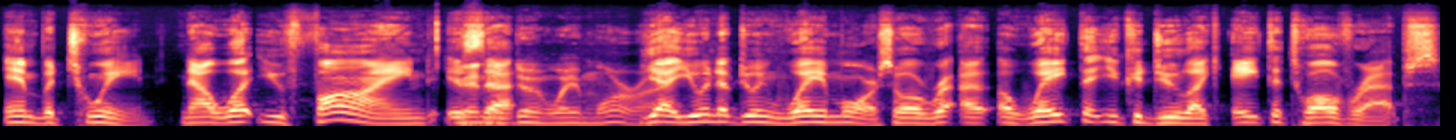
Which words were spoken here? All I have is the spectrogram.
in between. Now, what you find you is end that up doing way more, right? yeah, you end up doing way more. So a, re- a- a weight that you could do like eight to twelve reps,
